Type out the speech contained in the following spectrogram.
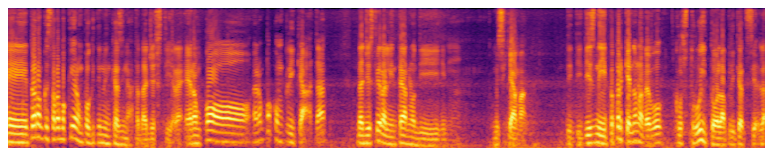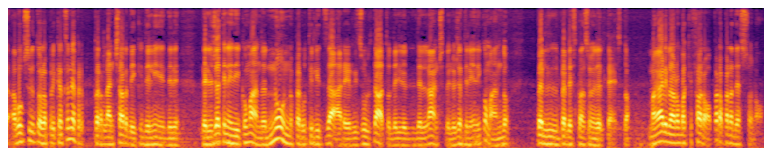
E, però questa roba qui era un pochettino incasinata da gestire, era un po', era un po complicata da gestire all'interno di, come si chiama, di, di, di Snip perché non avevo costruito l'applicazione, avevo costruito l'applicazione per, per lanciare dei, dei, dei, degli oggetti in linea di comando, non per utilizzare il risultato degli, del lancio degli oggetti in linea di comando per, per l'espansione del testo. Magari la roba che farò, però per adesso no.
